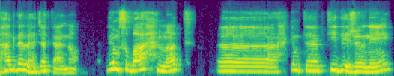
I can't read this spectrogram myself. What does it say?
هكذا اللهجة تاعنا اليوم صباح نط آه، حكمت بتي ديجوني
